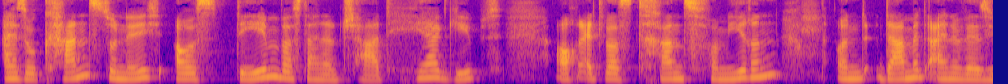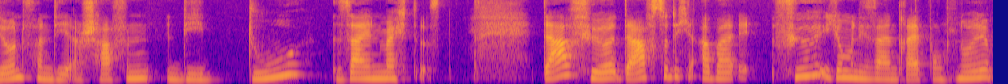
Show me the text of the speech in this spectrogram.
Also kannst du nicht aus dem, was deine Chart hergibt, auch etwas transformieren und damit eine Version von dir erschaffen, die du sein möchtest. Dafür darfst du dich aber für Human Design 3.0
